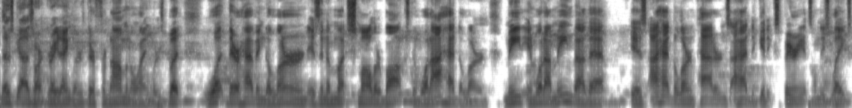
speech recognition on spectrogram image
those guys aren't great anglers. They're phenomenal anglers, but what they're having to learn is in a much smaller box than what I had to learn. Mean and what I mean by that is I had to learn patterns. I had to get experience on these lakes.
